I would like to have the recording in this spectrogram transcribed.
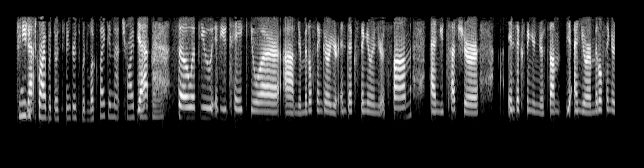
Can you Yeah. describe what those fingers would look like in that tripod? Yeah. So if you if you take your um, your middle finger, your index finger, and your thumb, and you touch your index finger and your thumb and your middle finger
